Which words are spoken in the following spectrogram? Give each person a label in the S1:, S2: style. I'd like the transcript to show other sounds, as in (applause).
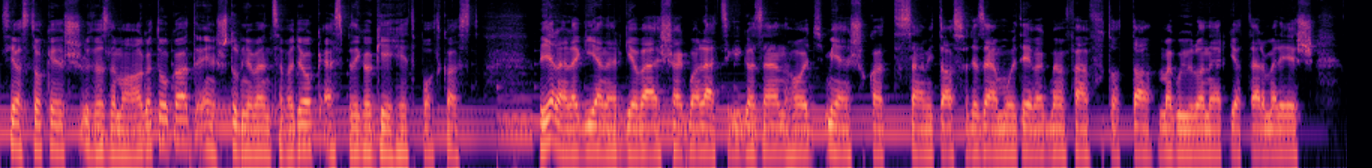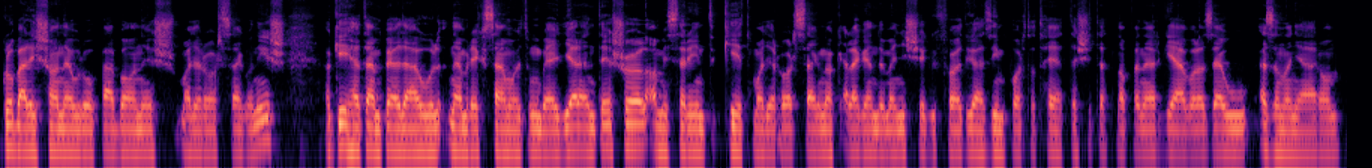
S1: Sziasztok, és üdvözlöm a hallgatókat, én Stubnya Bence vagyok, ez pedig a G7 Podcast. A jelenlegi energiaválságban látszik igazán, hogy milyen sokat számít az, hogy az elmúlt években felfutott a megújuló energiatermelés globálisan Európában és Magyarországon is. A g 7 például nemrég számoltunk be egy jelentésről, ami szerint két Magyarországnak elegendő mennyiségű földgáz importot helyettesített napenergiával az EU ezen a nyáron.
